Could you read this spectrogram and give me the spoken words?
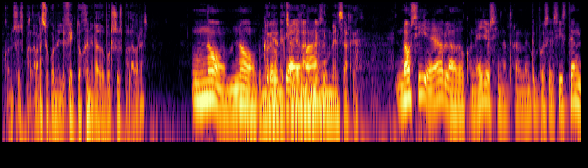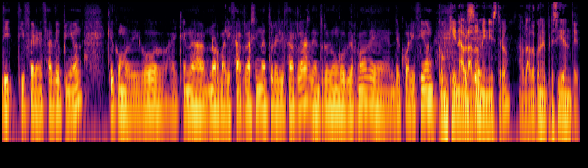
con sus palabras o con el efecto generado por sus palabras? No, no, no creo que además ningún mensaje. No, sí, he hablado con ellos y naturalmente pues existen diferencias de opinión que como digo hay que normalizarlas y naturalizarlas dentro de un gobierno de, coalición. ¿Con quién ha hablado, ministro? ¿Ha hablado con el presidente?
